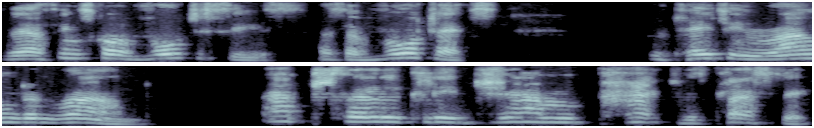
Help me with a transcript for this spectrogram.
there are things called vortices. There's a vortex rotating round and round, absolutely jam-packed with plastic,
